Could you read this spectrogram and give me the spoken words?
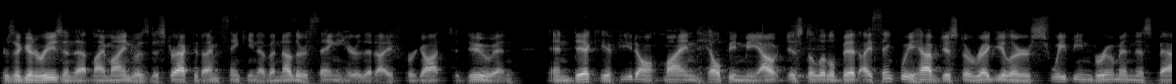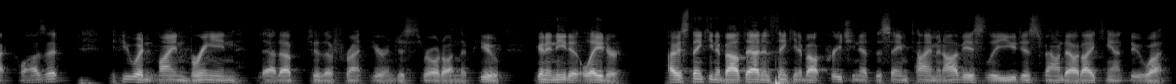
There's a good reason that my mind was distracted. I'm thinking of another thing here that I forgot to do. And, and Dick, if you don't mind helping me out just a little bit, I think we have just a regular sweeping broom in this back closet. If you wouldn't mind bringing that up to the front here and just throw it on the pew. I'm going to need it later. I was thinking about that and thinking about preaching at the same time, and obviously you just found out I can't do what?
